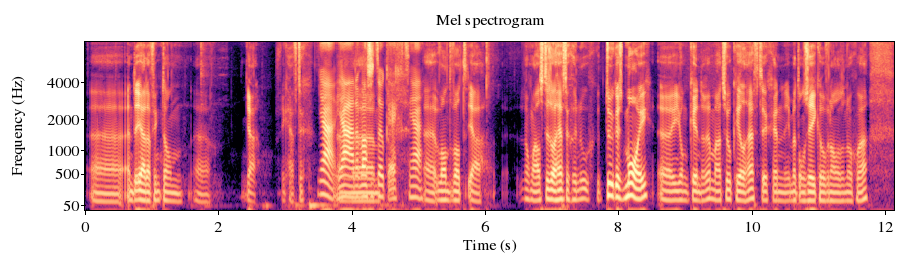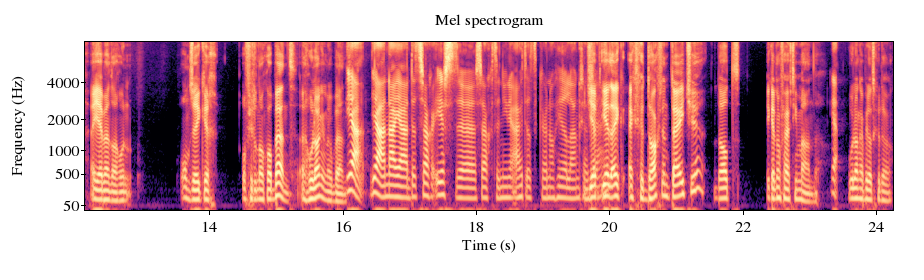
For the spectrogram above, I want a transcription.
Eh, en de- ja, dat vind ik dan ja, vind ik heftig. Ja, ja, En, dat was ehm, het ook echt. Ja. Want wat, ja, nogmaals, het is al heftig genoeg. Natuurlijk is het mooi, eh jonge kinderen, maar het is ook heel heftig. En je bent onzeker over alles en nog wat. En jij bent dan gewoon onzeker of je er nog wel bent. En hoe lang je nog bent. Ja, ja, nou ja, dat zag eerst eh, zag het er niet naar uit dat ik er nog heel lang zou je, hebt, je zijn. hebt eigenlijk echt gedacht een tijdje dat ik heb nog 15 maanden. Ja. Hoe lang heb je dat gedacht?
